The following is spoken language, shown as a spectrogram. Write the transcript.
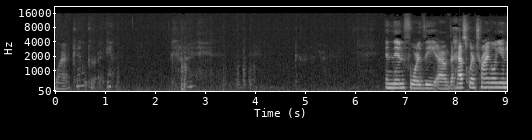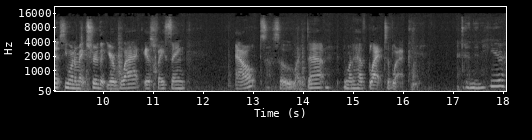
black and gray. Okay. And then for the um, the half square triangle units, you want to make sure that your black is facing out. So like that. You want to have black to black. And then here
